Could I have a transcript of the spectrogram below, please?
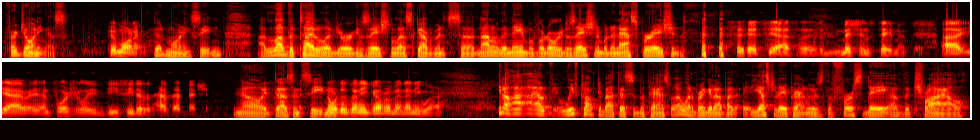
for joining us. Good morning. Good morning, Seton. I love the title of your organization, Less Government. It's uh, not only the name of an organization, but an aspiration. it's yeah, it's a, it's a mission statement. Uh, yeah, unfortunately, DC doesn't have that mission. No, it doesn't, Seton. Nor does any government anywhere. You know, I, I, we've talked about this in the past, but I want to bring it up. Yesterday, apparently, was the first day of the trial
